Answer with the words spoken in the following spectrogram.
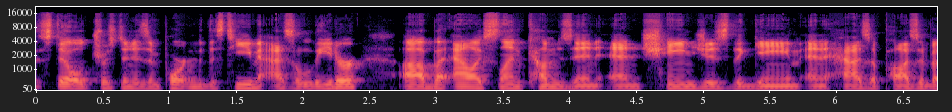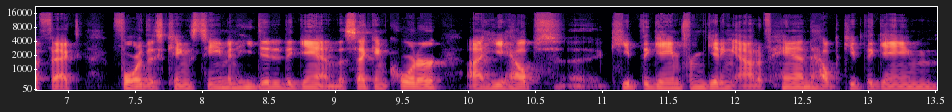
still Tristan is important to this team as a leader, uh, but Alex Len comes in and changes the game and has a positive effect for this Kings team. And he did it again. The second quarter, uh, he helps uh, keep the game from getting out of hand, help keep the game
